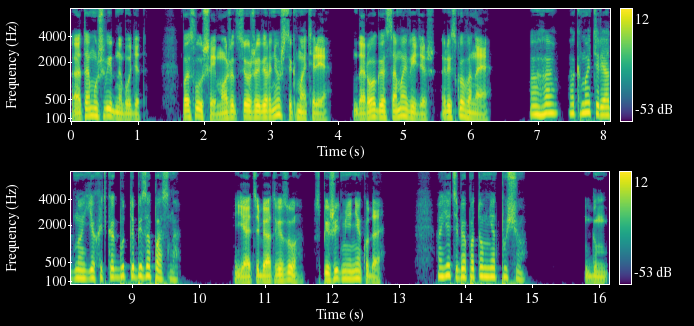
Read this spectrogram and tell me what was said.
А там уж видно будет. Послушай, может, все же вернешься к матери? Дорога, сама видишь, рискованная. Ага, а к матери одной ехать как будто безопасно. Я тебя отвезу, спешить мне некуда. А я тебя потом не отпущу. Гм.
